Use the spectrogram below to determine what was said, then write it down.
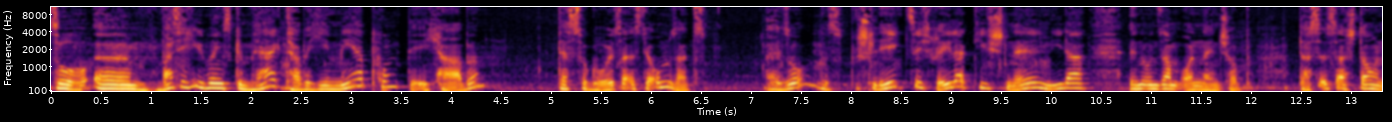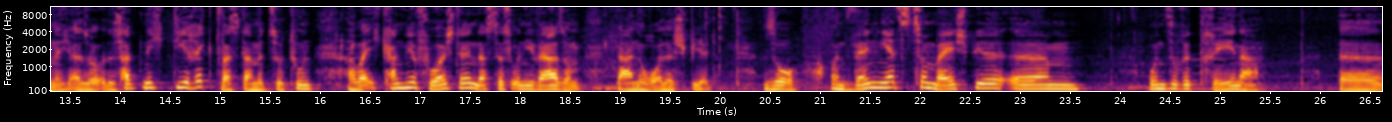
So, ähm, was ich übrigens gemerkt habe, je mehr Punkte ich habe, desto größer ist der Umsatz. Also, das schlägt sich relativ schnell nieder in unserem Online-Shop. Das ist erstaunlich. Also das hat nicht direkt was damit zu tun, aber ich kann mir vorstellen, dass das Universum da eine Rolle spielt. So, und wenn jetzt zum Beispiel ähm, unsere Trainer, äh,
